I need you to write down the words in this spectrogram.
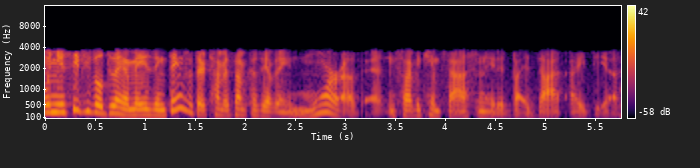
when you see people doing amazing things with their time, it's not because they have any more of it. And so I became fascinated by that idea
